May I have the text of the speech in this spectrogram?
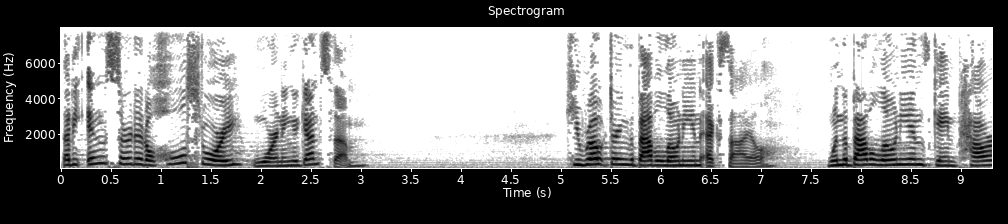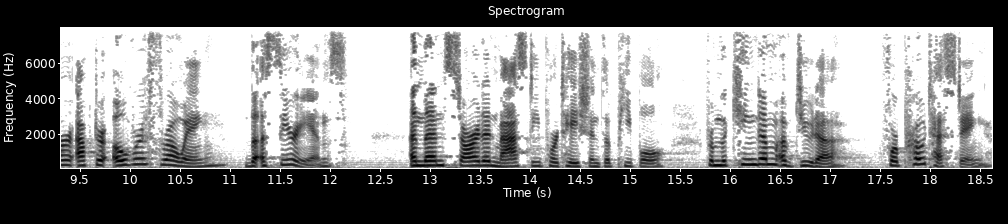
that he inserted a whole story warning against them. He wrote during the Babylonian exile when the Babylonians gained power after overthrowing the Assyrians, and then started mass deportations of people from the kingdom of Judah for protesting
